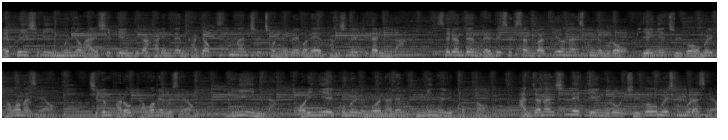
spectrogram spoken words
F-22 입문용 RC 비행기가 할인된 가격 37,500원에 당신을 기다립니다. 세련된 레드 색상과 뛰어난 성능으로 비행의 즐거움을 경험하세요. 지금 바로 경험해보세요. 2위입니다. 어린이의 꿈을 응원하는 국민 헬리콥터. 안전한 실내 비행으로 즐거움을 선물하세요.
